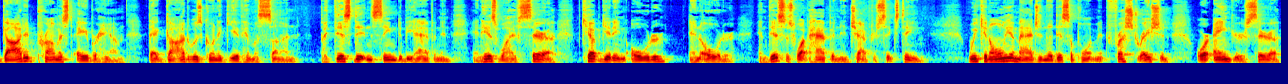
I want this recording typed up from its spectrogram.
God had promised Abraham that God was going to give him a son, but this didn't seem to be happening. And his wife, Sarah, kept getting older and older. And this is what happened in chapter 16. We can only imagine the disappointment, frustration, or anger Sarah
